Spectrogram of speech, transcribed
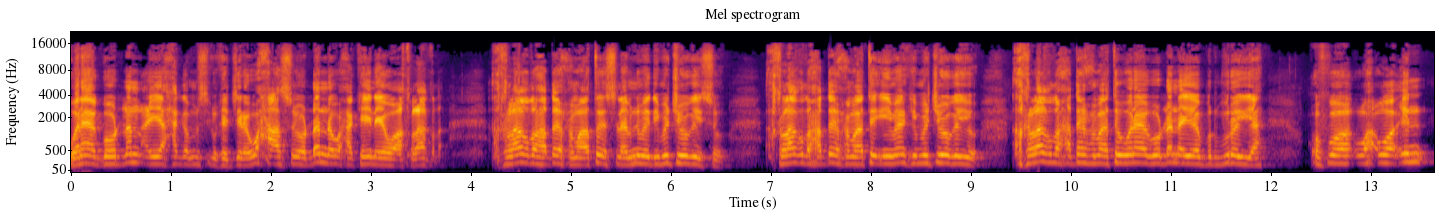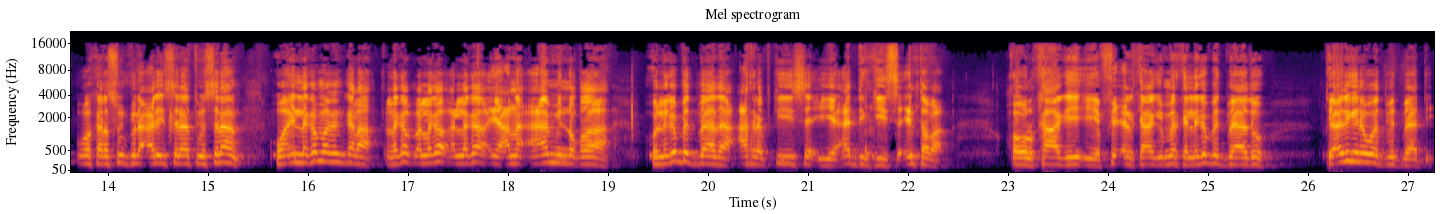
Wanaagoo dhan ayaa xagga muslimka jira. Waxaasi oo dhanna waxaa keenaya waa akhlaaqda akhlaaqdu hadday xumaato islaamnimadii ma joogayso. Akhlaaqdu hadday xumaato iimaankii ma joogayo. Akhlaaqdu hadday xumaato wanaagoo dhan ayaa burburaya. Qofku waa in waa ka rasuulku calayhi salaatu wasalaam waa in laga magan galaa laga laga yacna aamin noqdaa oo laga badbaadaa carabkiisa iyo adinkiisa intaba. Qowlkaagii iyo ficilkaagii marka laga badbaado dee adigina waad badbaaday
